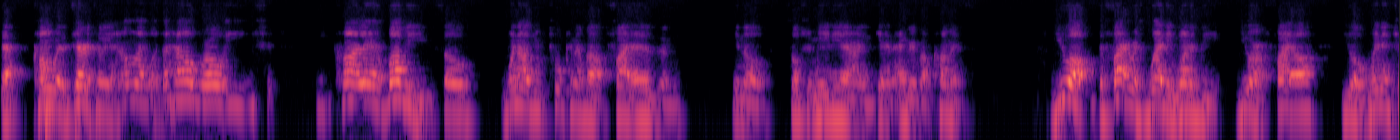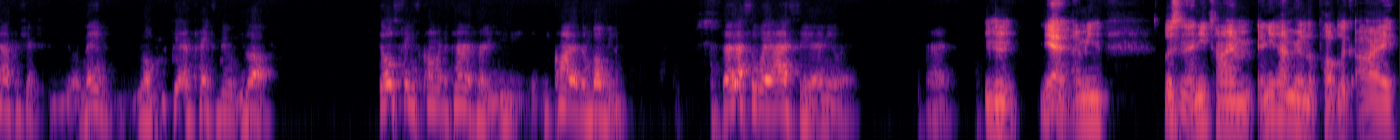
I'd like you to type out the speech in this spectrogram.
that come with the territory, and I'm like, what the hell, bro? You, you can't let it bother you. So when I was talking about fighters and you know social media and getting angry about comments, you are the fighter is where they want to be. You are a fighter. You are winning championships. Your name. You're getting paid to do what you love. Those things come with the territory. You, you can't let them bother you. So that's the way I see it, anyway. Right. Mm-hmm. Yeah, I mean, listen, anytime anytime you're in the public eye,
